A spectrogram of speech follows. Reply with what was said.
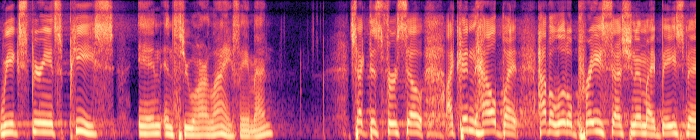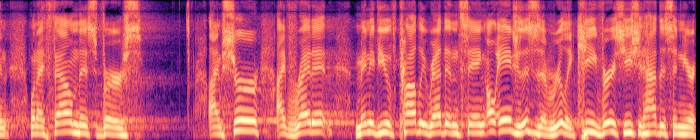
we experience peace in and through our life. Amen. Check this verse out. I couldn't help but have a little praise session in my basement when I found this verse. I'm sure I've read it. Many of you have probably read it and saying, "Oh, Andrew, this is a really key verse. You should have this in your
